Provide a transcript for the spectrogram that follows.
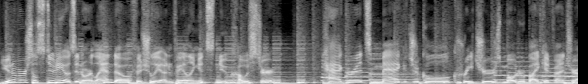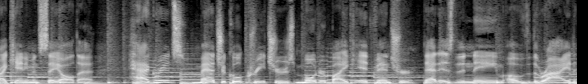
Universal Studios in Orlando officially unveiling its new coaster, Hagrid's Magical Creatures Motorbike Adventure. I can't even say all that. Hagrid's Magical Creatures Motorbike Adventure. That is the name of the ride.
